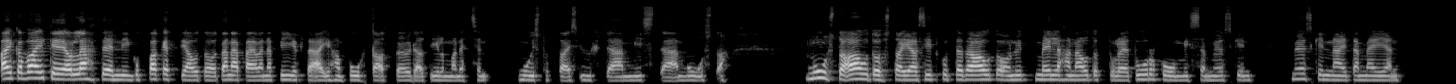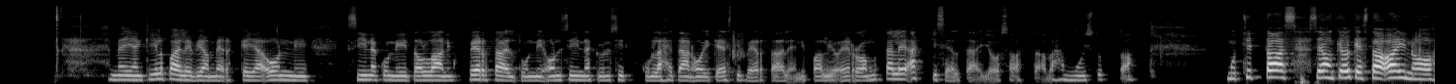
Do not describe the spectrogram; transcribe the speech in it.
aika vaikea on lähteä niin kuin pakettiautoa tänä päivänä piirtää ihan puhtaalta pöydältä ilman, että sen muistuttaisi yhtään mistään muusta, muusta autosta. Ja sitten kun tätä autoa nyt, meillähän autot tulee Turkuun, missä myöskin, myöskin näitä meidän, meidän kilpailevia merkkejä on, niin siinä kun niitä ollaan niin vertailtu, niin on siinä kyllä sitten, kun lähdetään oikeasti vertailemaan, niin paljon eroa, mutta tälle äkkiseltään jo saattaa vähän muistuttaa. Mutta sitten taas se onkin oikeastaan ainoa,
